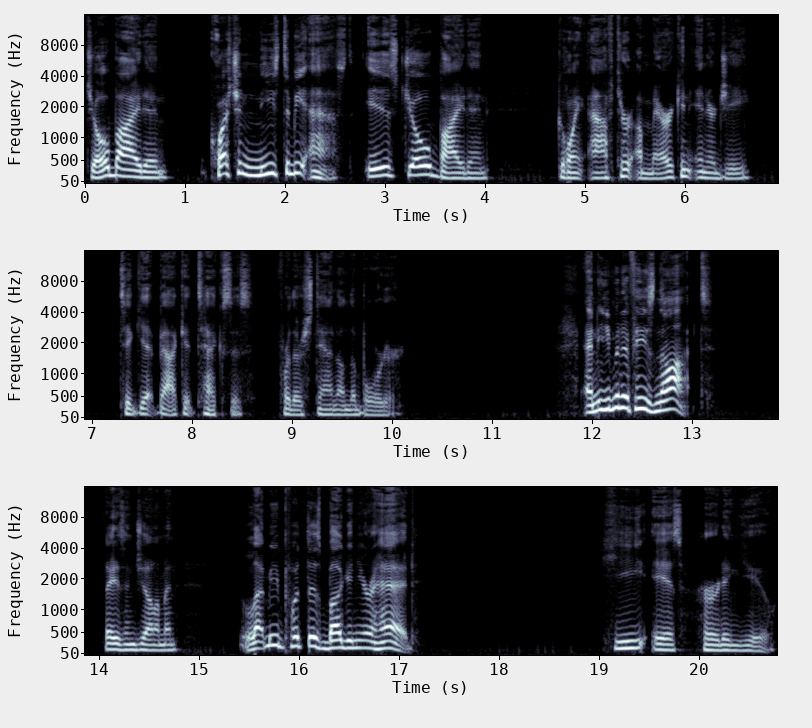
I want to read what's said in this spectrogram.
Joe Biden, question needs to be asked Is Joe Biden going after American energy to get back at Texas? for their stand on the border. And even if he's not, ladies and gentlemen, let me put this bug in your head. He is hurting you.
